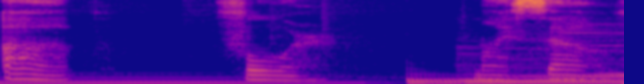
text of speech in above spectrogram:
up for myself.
